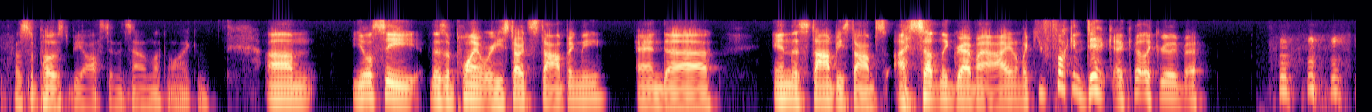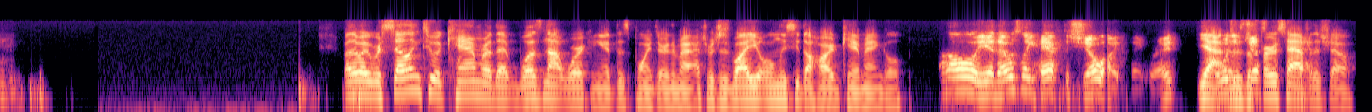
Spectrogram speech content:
I was supposed to be Austin. It sounded nothing like him. Um, you'll see. There's a point where he starts stomping me, and uh, in the stompy stomps, I suddenly grab my eye and I'm like, you fucking dick. I got like really bad. By the way, we're selling to a camera that was not working at this point during the match, which is why you only see the hard cam angle. oh yeah, that was like half the show, I think, right? Yeah, it was was, the first half of the show.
